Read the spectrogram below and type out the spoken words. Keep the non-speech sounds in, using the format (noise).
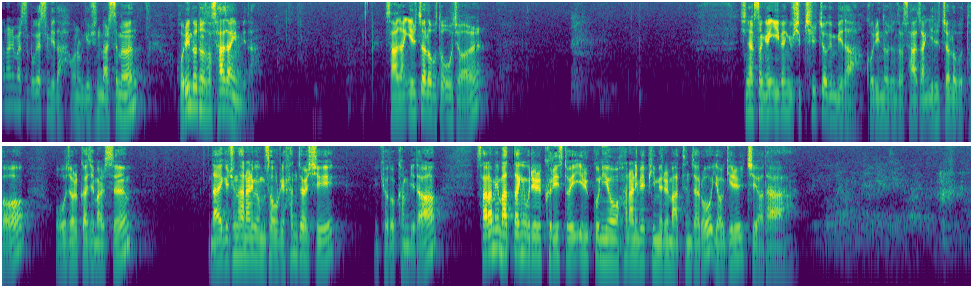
하나님 말씀 보겠습니다. 오늘 우리에게 주신 말씀은 고린도전서 4장입니다. 4장 1절로부터 5절. 신약성경 267쪽입니다. 고린도전서 4장 1절로부터 5절까지 말씀. 나에게 준 하나님의 음성 우리 한 절씩 교독합니다. 사람이 마땅히 우리를 그리스도의 일꾼이요 하나님의 비밀을 맡은 자로 여길 지어다.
